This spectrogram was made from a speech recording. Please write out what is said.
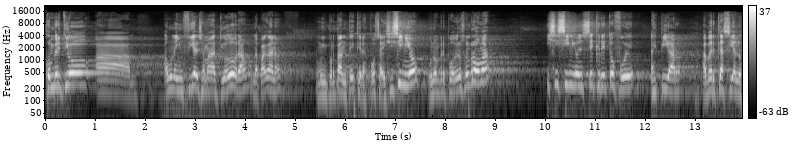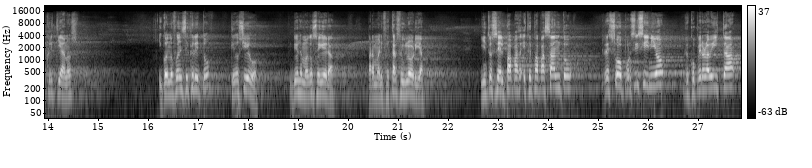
Convirtió a, una infiel llamada Teodora, una pagana muy importante, que era esposa de Sicinio, un hombre poderoso en Roma, y Sicinio en secreto fue a espiar a ver qué hacían los cristianos. Y cuando fue en secreto, quedó ciego. Dios le mandó ceguera para manifestar su gloria. Y entonces este Papa Santo rezó por Sicinio, recuperó la vista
